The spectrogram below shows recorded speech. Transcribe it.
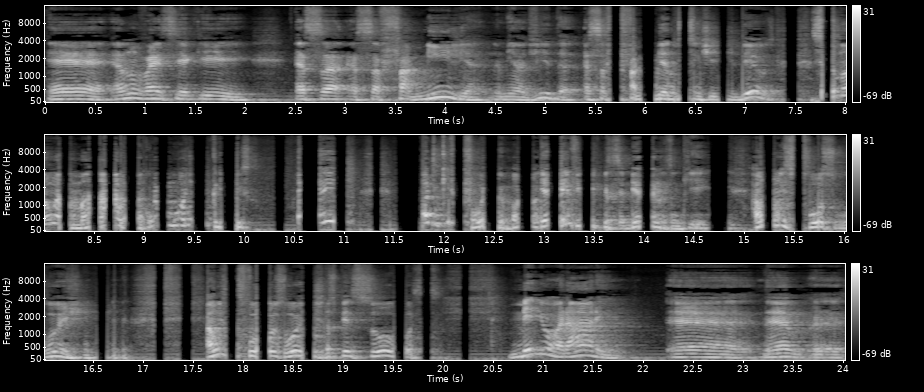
é, ela não vai ser aqui essa, essa família na minha vida, essa família no sentido de Deus, se eu não amá-la com o amor de Cristo? Aí, pode que for. E aí eu fico percebendo assim, que há um esforço hoje, há um esforço hoje das pessoas melhorarem é, né, é,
